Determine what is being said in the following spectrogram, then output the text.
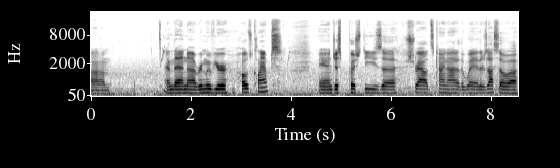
Um, and then uh, remove your hose clamps and just push these uh, shrouds kind of out of the way. There's also uh,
